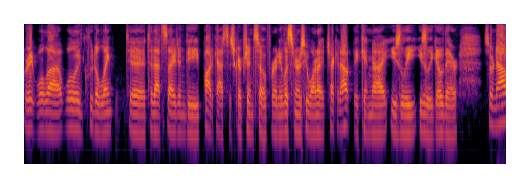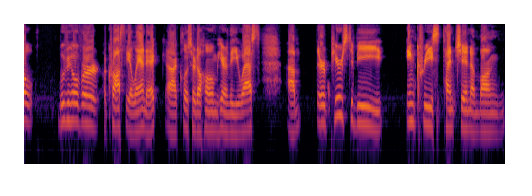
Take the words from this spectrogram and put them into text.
Great. We'll uh, we'll include a link to to that site in the podcast description. So for any listeners who want to check it out, they can uh, easily easily go there. So now moving over across the Atlantic, uh, closer to home here in the U.S., um, there appears to be increased tension among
